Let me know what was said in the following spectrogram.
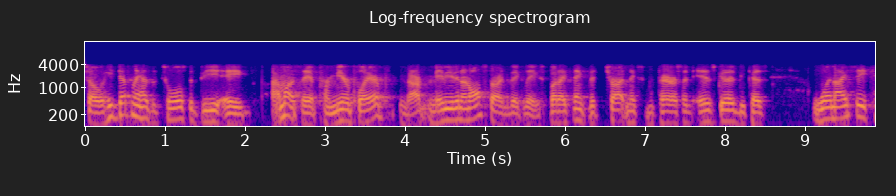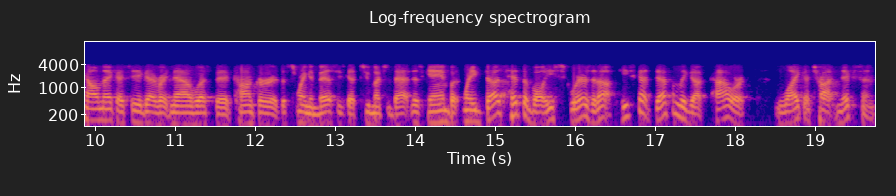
So he definitely has the tools to be a, I want to say a premier player, maybe even an all-star in the big leagues. But I think the Trot Nixon comparison is good because – when I see Kelenic, I see a guy right now who has to conquer the swing and miss. He's got too much of that in this game. But when he does hit the ball, he squares it up. He's got definitely got power like a Trot Nixon.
